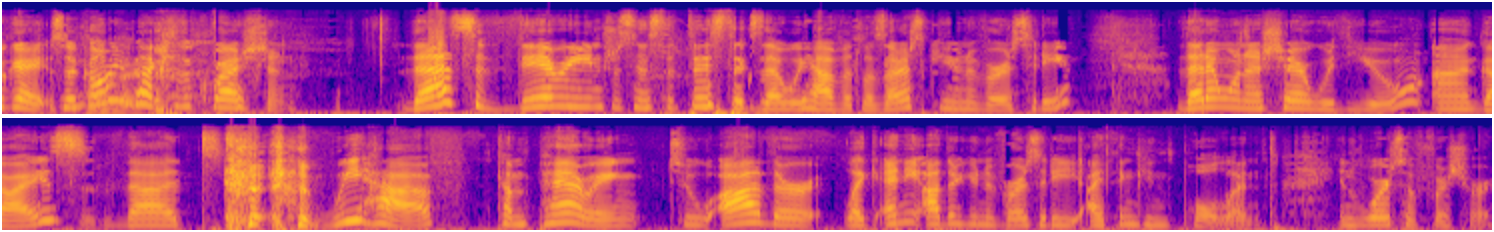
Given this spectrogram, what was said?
Okay, so going back to the question. That's a very interesting statistics that we have at Lazarski University that I want to share with you, uh, guys, that we have comparing to other, like any other university, I think in Poland, in Warsaw for sure.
